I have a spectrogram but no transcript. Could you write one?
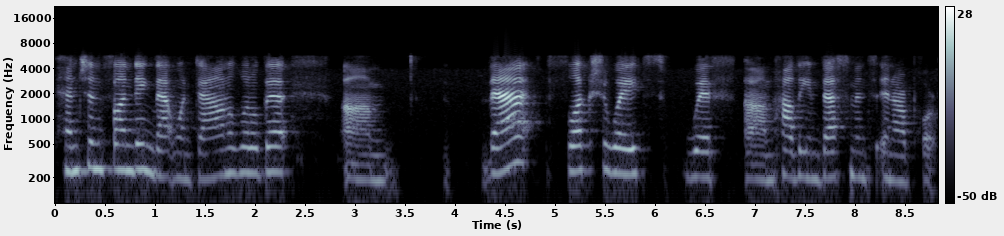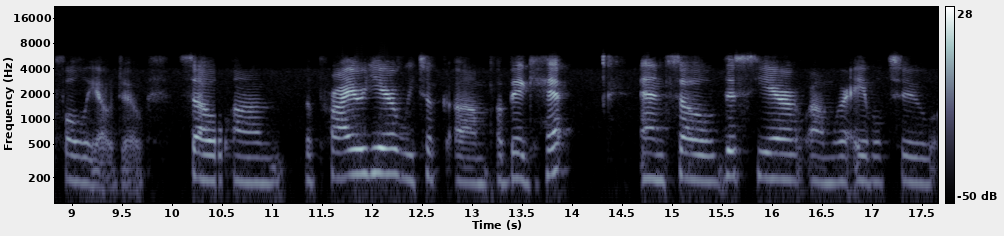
pension funding, that went down a little bit. Um, that fluctuates with um, how the investments in our portfolio do. So the prior year, we took a big hit. And so this year, we're able to,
